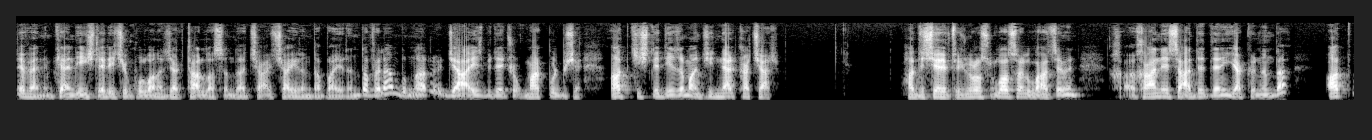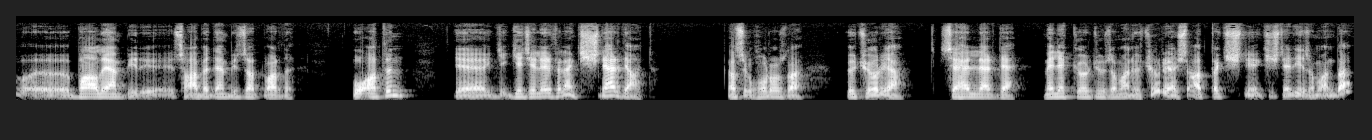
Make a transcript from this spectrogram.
efendim kendi işleri için kullanacak tarlasında, çayırında, bayırında falan bunlar caiz bir de çok makbul bir şey. At kişnediği zaman cinler kaçar. Hadis-i şerifte Resulullah sallallahu aleyhi ve sellem'in hane saadetlerin yakınında at e, bağlayan bir e, sahabeden bir zat vardı. O atın e, geceleri falan kişnerdi at. Nasıl horozla ötüyor ya sehellerde melek gördüğü zaman ötüyor ya işte atta kişne, kişnediği zaman da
